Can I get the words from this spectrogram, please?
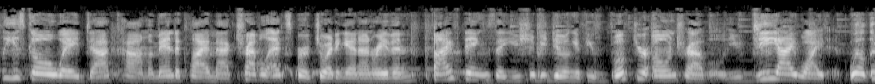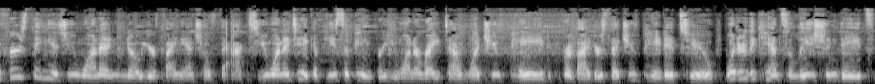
PleaseGoAway.com, Amanda Klimek, travel expert joining Anna on Raven. Five things that you should be doing if you've booked your own travel. You DIY'd it. Well, the first thing is you want to know your financial facts. You want to take a piece of paper, you want to write down what you've paid, providers that you've paid it to, what are the cancellation dates,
